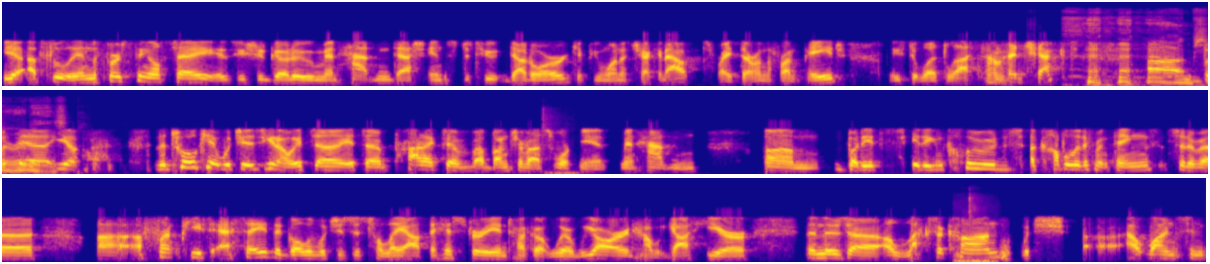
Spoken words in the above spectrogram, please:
Yeah, absolutely. And the first thing I'll say is you should go to manhattan-institute.org if you want to check it out. It's right there on the front page. At least it was the last time I checked. Uh, I'm sure but the, it is. You know, the toolkit, which is you know, it's a it's a product of a bunch of us working at Manhattan. Um, but it's it includes a couple of different things. It's sort of a a front piece essay, the goal of which is just to lay out the history and talk about where we are and how we got here. Then there's a, a lexicon, which uh, outlines some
